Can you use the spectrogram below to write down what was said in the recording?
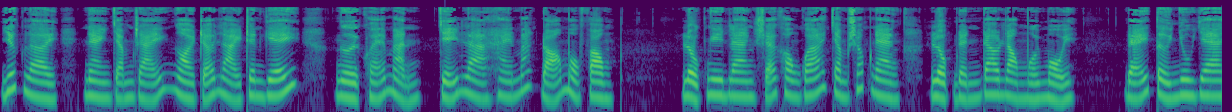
Dứt lời, nàng chậm rãi ngồi trở lại trên ghế. Người khỏe mạnh chỉ là hai mắt đỏ một phòng lục nghi lan sẽ không quá chăm sóc nàng, lục định đau lòng muội muội. Để từ nhu gia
